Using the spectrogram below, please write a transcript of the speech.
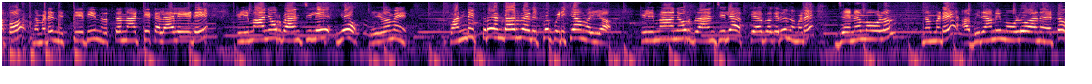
അപ്പോൾ നമ്മുടെ നിത്യതി നൃത്തനാട്യ കലാലയയുടെ കിളിമാനൂർ ബ്രാഞ്ചിലെ യോ ദൈവമേ പണ്ട് ഇത്ര ഉണ്ടായിരുന്നാണ് ഇപ്പൊ പിടിക്കാൻ വയ്യ. കിളിമാനൂർ ബ്രാഞ്ചിലെ അധ്യാപകര് നമ്മുടെ ജനമോളും നമ്മുടെ അഭിരാമി മോളും ആണ് കേട്ടോ.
